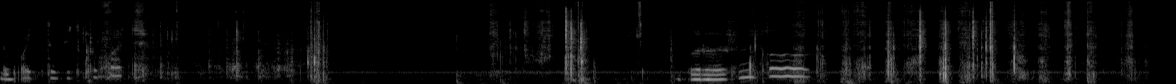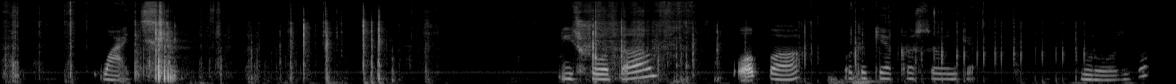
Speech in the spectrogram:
Давайте відкривати. Обережненько. White. І що там? Опа! Отаке красивеньке морозиво.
